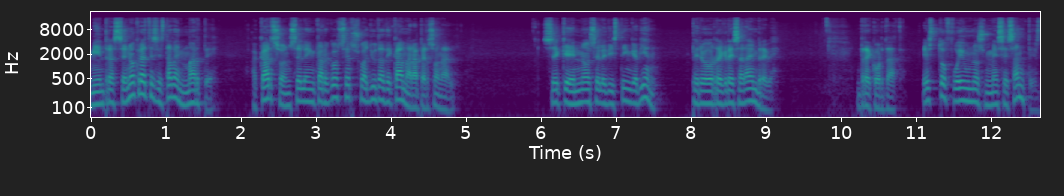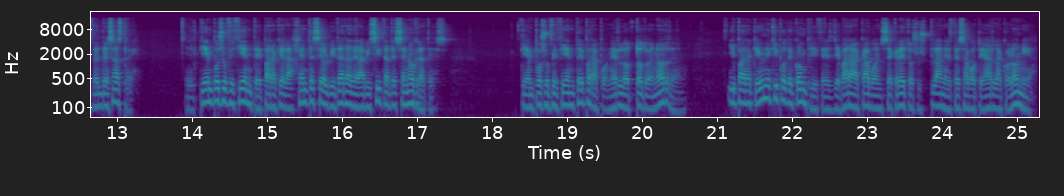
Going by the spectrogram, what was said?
Mientras Xenócrates estaba en Marte, a Carson se le encargó ser su ayuda de cámara personal. Sé que no se le distingue bien, pero regresará en breve. Recordad, esto fue unos meses antes del desastre. El tiempo suficiente para que la gente se olvidara de la visita de Xenócrates. Tiempo suficiente para ponerlo todo en orden y para que un equipo de cómplices llevara a cabo en secreto sus planes de sabotear la colonia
